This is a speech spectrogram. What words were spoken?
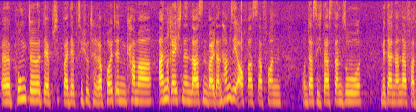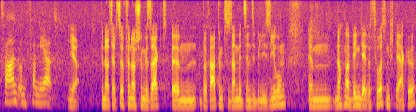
äh, Punkte der, bei der Psychotherapeutinnenkammer anrechnen lassen, weil dann haben sie auch was davon und dass sich das dann so miteinander verzahnt und vermehrt. Ja. Genau, das hast du vorhin auch schon gesagt, ähm, Beratung zusammen mit Sensibilisierung. Ähm, Nochmal wegen der Ressourcenstärke.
